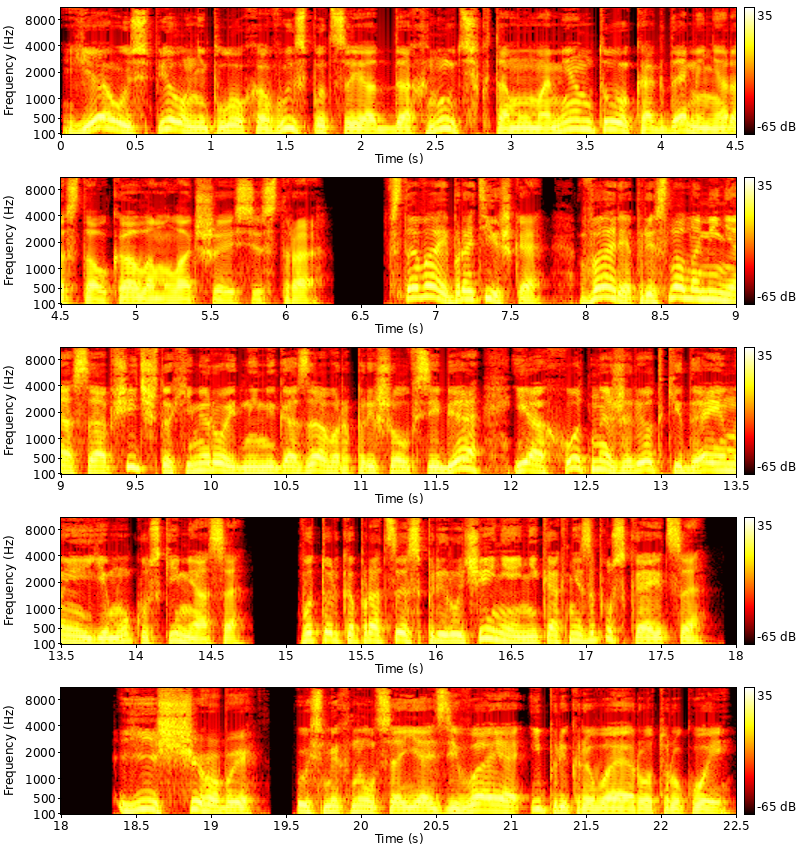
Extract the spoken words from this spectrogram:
Я успел неплохо выспаться и отдохнуть к тому моменту, когда меня растолкала младшая сестра. «Вставай, братишка! Варя прислала меня сообщить, что химероидный мегазавр пришел в себя и охотно жрет кидаемые ему куски мяса. Вот только процесс приручения никак не запускается». «Еще бы!» – усмехнулся я, зевая и прикрывая рот рукой.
